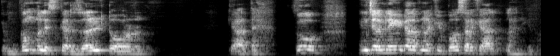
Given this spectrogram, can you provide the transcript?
کہ مکمل اس کا رزلٹ اور کیا آتا ہے۔ سو انشاءاللہ ملیں گے کل۔ اپنا رکھیں بہت سارا خیال۔ اللہ کے بعد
